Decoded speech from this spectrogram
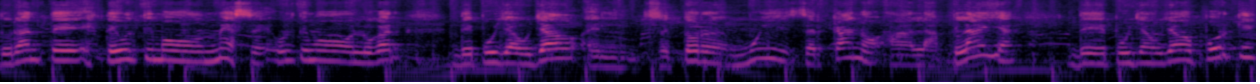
durante este último mes, último lugar de Puyaullao, el sector muy cercano a la playa de Puyaullao porque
